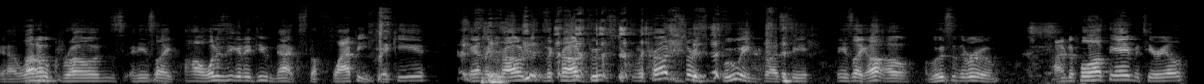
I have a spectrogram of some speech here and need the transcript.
Yeah. Leno Um, groans and he's like, "Oh, what is he gonna do next? The Flappy Dicky?" And the crowd, the crowd, boots, the crowd starts booing Krusty. And he's like, "Uh oh, I'm losing the room. Time to pull out the A material."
